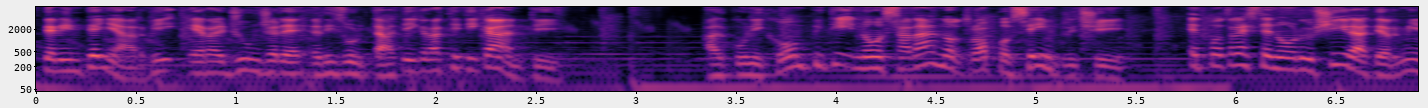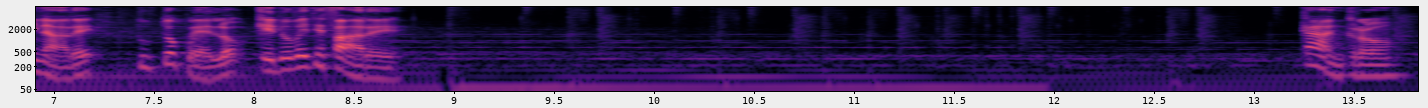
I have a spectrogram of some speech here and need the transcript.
per impegnarvi e raggiungere risultati gratificanti. Alcuni compiti non saranno troppo semplici e potreste non riuscire a terminare tutto quello che dovete fare. Cancro.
